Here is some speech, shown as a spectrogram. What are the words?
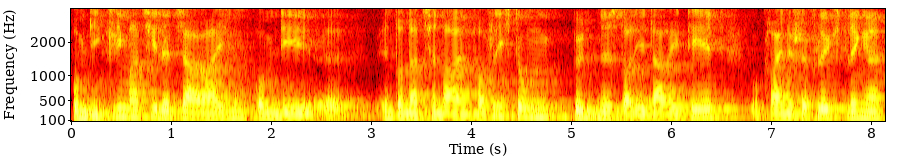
um die Klimaziele zu erreichen, um die äh, internationalen Verpflichtungen, Bündnis, Solidarität, ukrainische Flüchtlinge,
